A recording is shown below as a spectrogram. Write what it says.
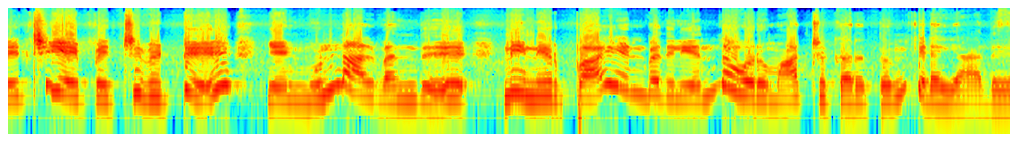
வெற்றியை பெற்றுவிட்டு என் முன்னால் வந்து நீ நிற்பாய் என்பதில் எந்த ஒரு மாற்று கருத்தும் கிடையாது.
